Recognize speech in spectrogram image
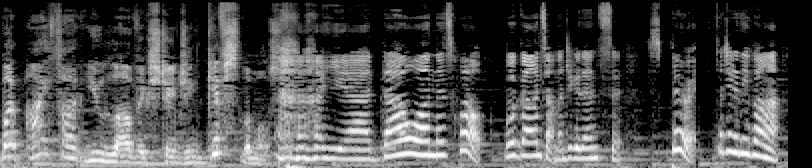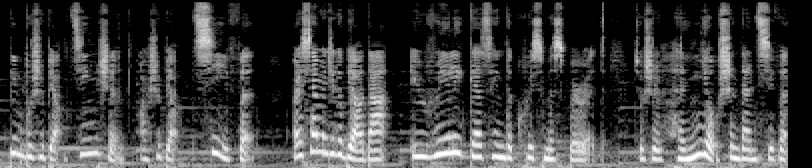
But I thought you love exchanging gifts the most. yeah, that one as well. 不过刚刚讲的这个单词 spirit，在这个地方啊，并不是表精神，而是表气氛。 而下面这个表达，it really gets in the Christmas spirit，就是很有圣诞气氛。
